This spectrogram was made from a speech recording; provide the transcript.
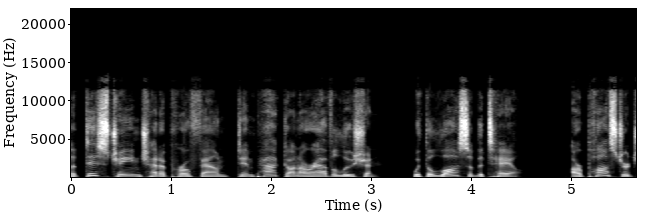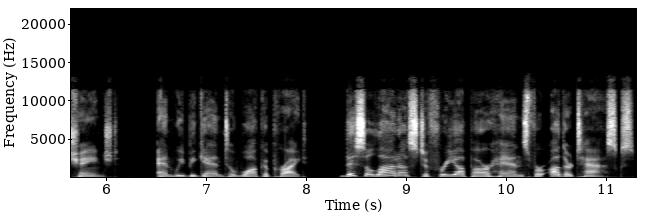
But this change had a profound impact on our evolution. With the loss of the tail, our posture changed, and we began to walk upright. This allowed us to free up our hands for other tasks,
